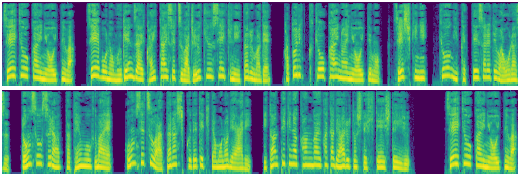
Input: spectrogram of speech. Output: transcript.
聖教会においては、聖母の無限在解体説は19世紀に至るまで、カトリック教会内においても、正式に協議決定されてはおらず、論争すらあった点を踏まえ、本説は新しく出てきたものであり、異端的な考え方であるとして否定している。聖教会においては、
